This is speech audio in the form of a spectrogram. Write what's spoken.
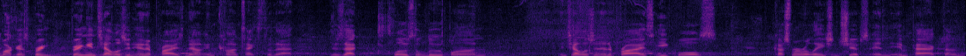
Marcus, bring, bring intelligent enterprise now in context to that. Does that close the loop on intelligent enterprise equals customer relationships and impact on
